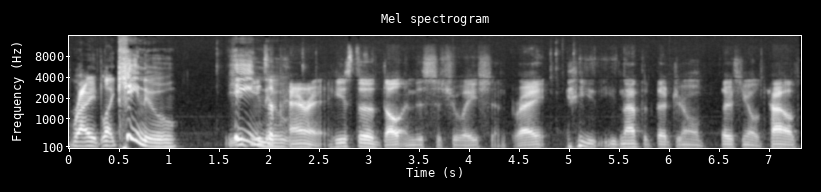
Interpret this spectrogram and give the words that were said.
right? Like he knew. He he's knew. a parent. He's the adult in this situation, right? He, he's not the 13 year old 13 year old child.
